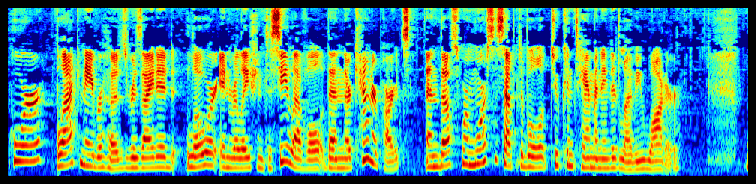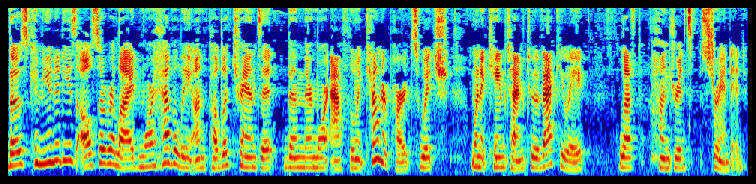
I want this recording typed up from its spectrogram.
Poor black neighborhoods resided lower in relation to sea level than their counterparts and thus were more susceptible to contaminated levee water. Those communities also relied more heavily on public transit than their more affluent counterparts, which, when it came time to evacuate, left hundreds stranded.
